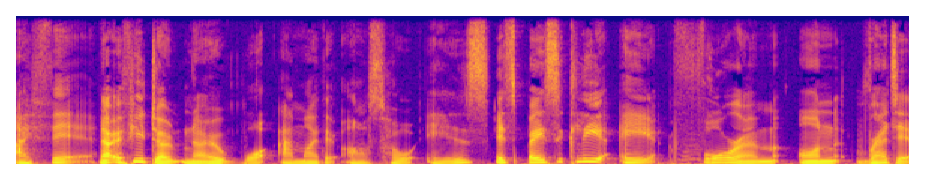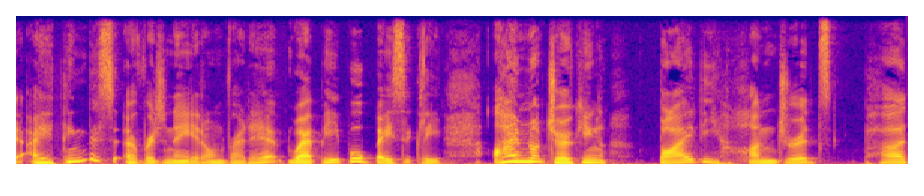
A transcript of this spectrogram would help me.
I fear. Now, if you don't know what Am I the Asshole is, it's basically a forum on Reddit. I think this originated on Reddit where people basically, I'm not joking, by the hundreds per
